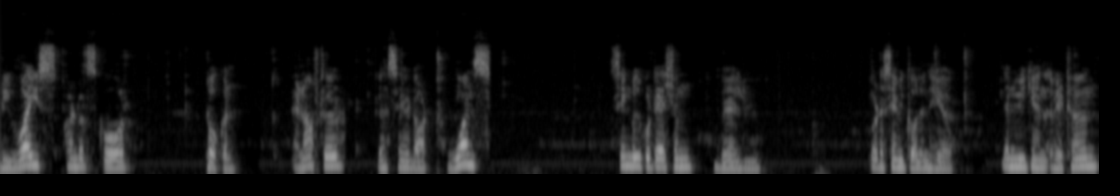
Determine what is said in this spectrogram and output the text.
device underscore token. And after you can say dot once single quotation value. Put a semicolon here then we can return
